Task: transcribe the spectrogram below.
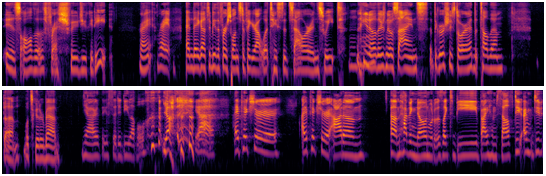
is all the fresh food you could eat, right? Right. And they got to be the first ones to figure out what tasted sour and sweet. You know, there's no signs at the grocery store that tell them um, what's good or bad. Yeah. The acidity level. Yeah. yeah. I picture, I picture Adam um, having known what it was like to be by himself. Do um, do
